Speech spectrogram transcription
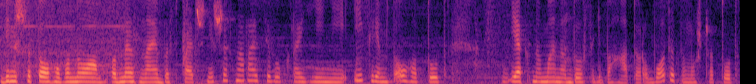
Більше того, воно одне з найбезпечніших наразі в Україні. І крім того, тут, як на мене, досить багато роботи, тому що тут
